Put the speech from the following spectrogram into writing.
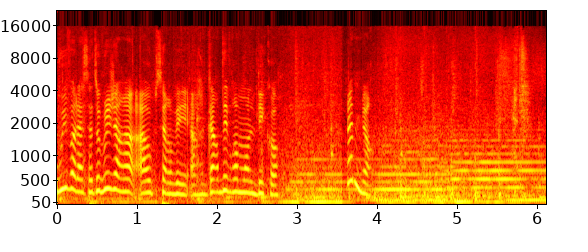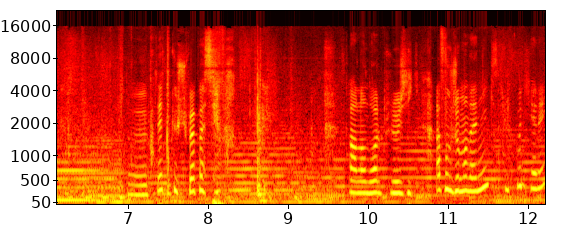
Oui, voilà, ça t'oblige à, à observer, à regarder vraiment le décor. J'aime bien. Euh, Peut-être que je suis pas passée par, par l'endroit le plus logique. Ah, faut que je demande à Nix du coup d'y aller?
